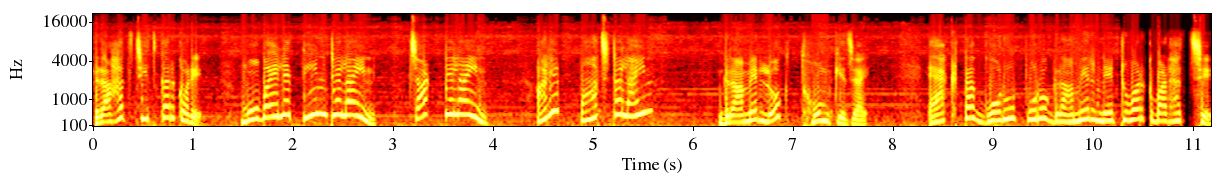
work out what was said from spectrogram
রাহাত চিৎকার করে, মোবাইলে তিনটে লাইন, চারটে লাইন, আরে পাঁচটা লাইন? গ্রামের লোক থমকে যায়। একটা গরু পুরো গ্রামের নেটওয়ার্ক বাড়াচ্ছে।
